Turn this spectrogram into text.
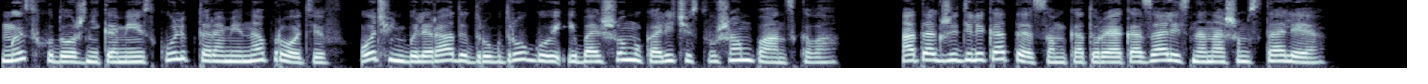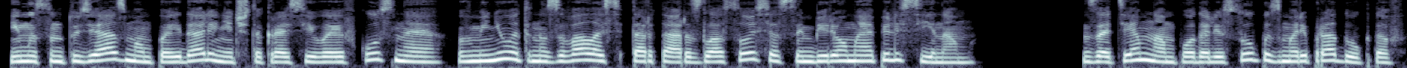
Мы с художниками и скульпторами, напротив, очень были рады друг другу и большому количеству шампанского, а также деликатесам, которые оказались на нашем столе. И мы с энтузиазмом поедали нечто красивое и вкусное, в меню это называлось тартар из лосося с имбирем и апельсином. Затем нам подали суп из морепродуктов.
